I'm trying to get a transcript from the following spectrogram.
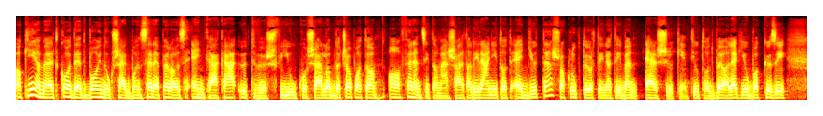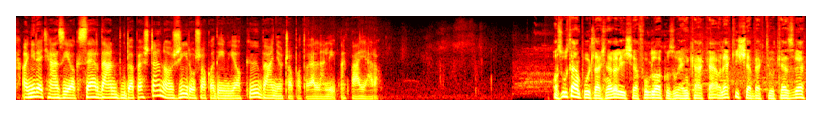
A kiemelt kadett bajnokságban szerepel az NKK ötvös fiú kosárlabda csapata. A Ferenci Tamás által irányított együttes a klub történetében elsőként jutott be a legjobbak közé. A nyíregyháziak szerdán Budapesten a Zsíros Akadémia kőbánya csapata ellen lépnek pályára. Az utánpótlás neveléssel foglalkozó NKK a legkisebbektől kezdve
